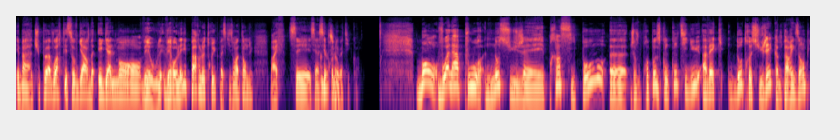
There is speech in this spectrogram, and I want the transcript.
eh ben, tu peux avoir tes sauvegardes également vérolées par le truc parce qu'ils ont attendu. Bref, c'est assez problématique. Quoi. Bon, voilà pour nos sujets principaux. Euh, je vous propose qu'on continue avec d'autres sujets, comme par exemple,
